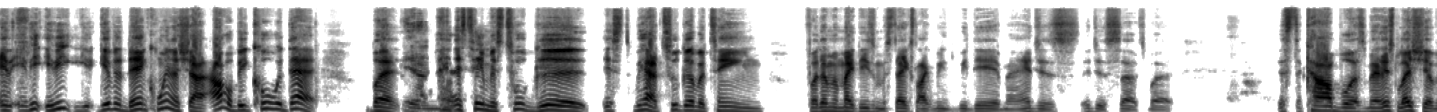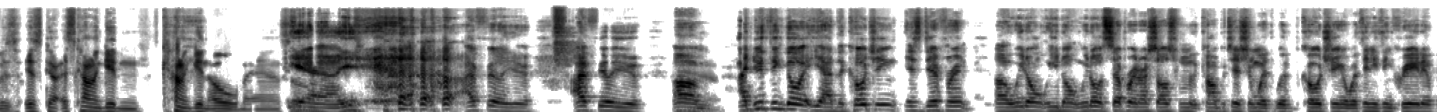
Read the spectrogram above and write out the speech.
If, if he if he give it Dan Quinn a shot, I would be cool with that. But yeah, man, this team is too good. It's we had too good of a team for them to make these mistakes like we, we did, man. It just it just sucks. But it's the Cowboys, man. This relationship is it's it's kind of getting kind of getting old, man. So. Yeah, yeah. I feel you. I feel you. Um, yeah. I do think though, yeah, the coaching is different. Uh, we don't, we don't, we don't separate ourselves from the competition with with coaching or with anything creative.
